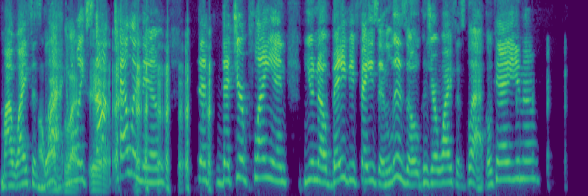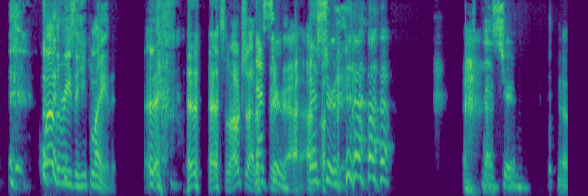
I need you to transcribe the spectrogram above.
My wife is my black. black. And I'm like, Stop yeah. telling them that, that you're playing, you know, Babyface and Lizzo because your wife is black. Okay. You know? well, the reason he playing it. That's what I'm trying That's to figure true. out. That's true. That's true. Yeah.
